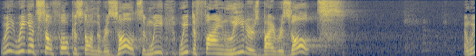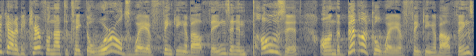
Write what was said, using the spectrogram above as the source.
We, we get so focused on the results and we, we define leaders by results. And we've got to be careful not to take the world's way of thinking about things and impose it on the biblical way of thinking about things.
